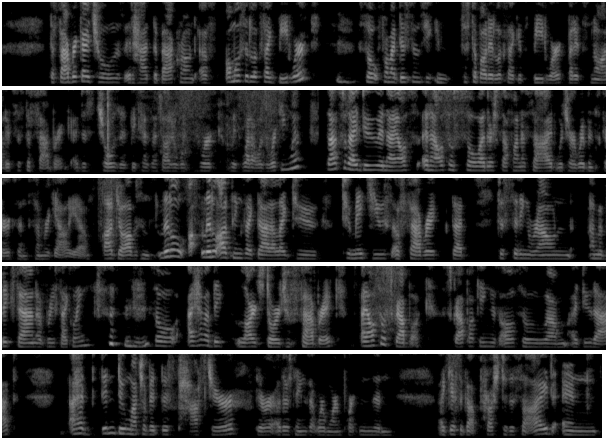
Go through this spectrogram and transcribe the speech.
The fabric I chose, it had the background of almost it looks like beadwork. Mhm. So from a distance, you can just about it looks like it's beadwork, but it's not. It's just a fabric. I just chose it because I thought it would work with what I was working with. That's what I do, and I also and I also sew other stuff on the side, which are ribbon skirts and some regalia, odd jobs and little little odd things like that. I like to to make use of fabric that's just sitting around. I'm a big fan of recycling. Mhm. So I have a big, large storage of fabric. I also scrapbook. Scrapbooking is also um, I do that. I had didn't do much of it this past year. There are other things that were more important, and I guess it got pushed to the side. And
